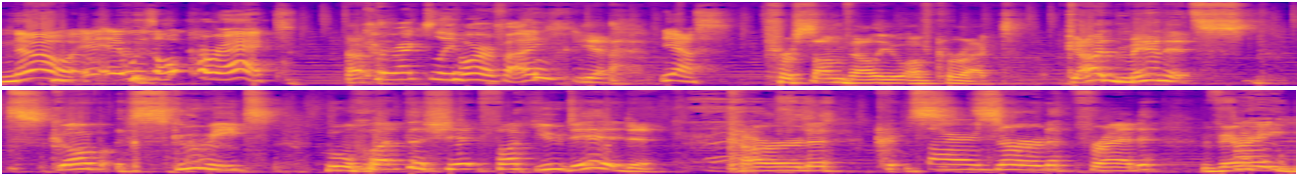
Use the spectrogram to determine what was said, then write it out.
no, it, it was all correct. Correctly horrifying. Yeah. Yes. for some value of correct. God man, it's Scoob Scoobeat. What the shit? Fuck you did, Card, Card. Sird, Fred. Very,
